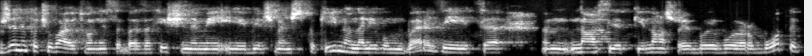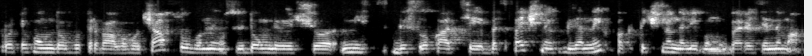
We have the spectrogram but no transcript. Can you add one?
Вже не почувають вони себе захищеними і більш-менш спокійно на лівому березі. І це ем, наслідки нашої бойової роботи протягом довготривалого часу. Вони усвідомлюють, що місць дислокації безпечних для них фактично на лівому березі нема.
